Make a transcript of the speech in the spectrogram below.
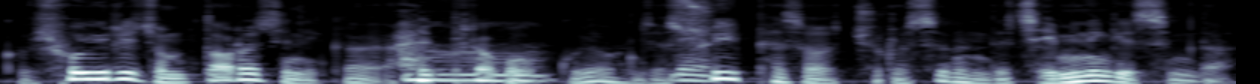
그 효율이 좀 떨어지니까 할 아, 필요가 없고요. 이제 네. 수입해서 주로 쓰는데 재밌는 게 있습니다.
